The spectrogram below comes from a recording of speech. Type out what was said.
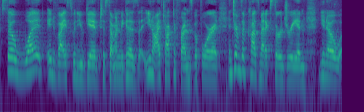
So, what advice would you give to someone? Because, you know, I've talked to friends before in terms of cosmetic surgery and, you know,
